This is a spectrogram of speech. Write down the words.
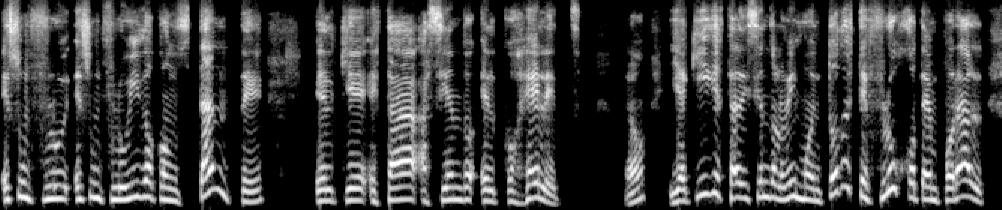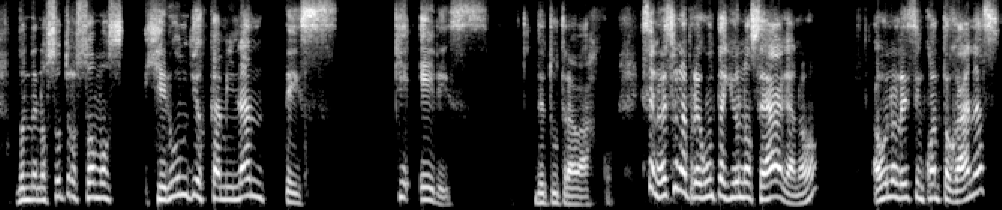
Es un, es un fluido constante el que está haciendo el Cogelet. ¿No? Y aquí está diciendo lo mismo, en todo este flujo temporal donde nosotros somos gerundios caminantes, ¿qué eres de tu trabajo? Esa no es una pregunta que uno se haga, ¿no? A uno le dicen cuánto ganas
